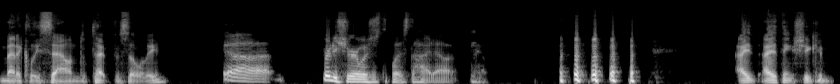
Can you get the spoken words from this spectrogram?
medically sound type facility. Uh, pretty sure it was just a place to hide out. I I think she could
